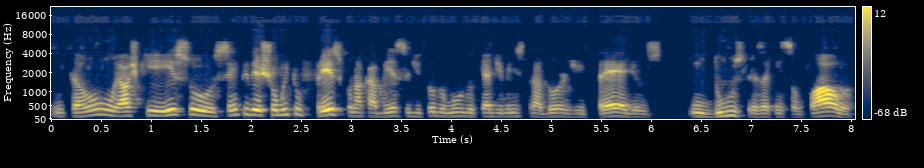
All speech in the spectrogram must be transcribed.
Então, eu acho que isso sempre deixou muito fresco na cabeça de todo mundo que é administrador de prédios, indústrias aqui em São Paulo.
